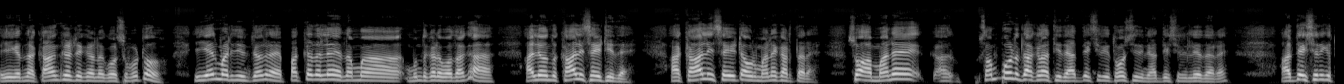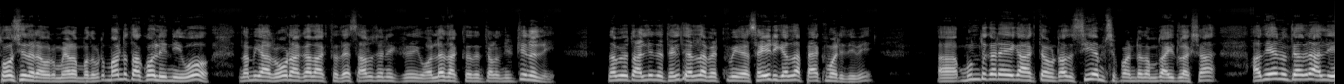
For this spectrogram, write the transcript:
ಈಗ ಇದನ್ನ ಕಾಂಕ್ರೀಟೀಕರಣಗೊಳಿಸ್ಬಿಟ್ಟು, ಈಗ ಏನು ಮಾಡಿದ್ದೀವಿ ಅಂತ ಹೇಳಿದ್ರೆ ಪಕ್ಕದಲ್ಲೇ ನಮ್ಮ ಮುಂದ್ಗಡೆ ಹೋದಾಗ ಅಲ್ಲಿ ಒಂದು ಖಾಲಿ ಸೈಟ್ ಇದೆ. ಆ ಖಾಲಿ ಸೈಟ್ ಅವ್ರು ಮನೆ ಕಟ್ತಾರೆ. ಸೊ ಆ ಮನೆ ಸಂಪೂರ್ಣ ಸಂಪೂರ್ಣ ದಾಖಲಾತಿದೆ. ಅಧ್ಯಕ್ಷರಿಗೆ ತೋರಿಸಿದ್ದೀನಿ ಅಧ್ಯಕ್ಷರು ಇಲ್ಲಿದ್ದಾರೆ ಅಧ್ಯಕ್ಷರಿಗೆ ತೋರಿಸಿದ್ದಾರೆ ಅವರು ಮೇಡಮ್ ಬಂದ್ಬಿಟ್ಟು. ಮಣ್ಣು ತಗೊಳ್ಳಿ ನೀವು. ನಮಗೆ ಆ ರೋಡ್ ಅಗಲಾಗ್ತದೆ. ಸಾರ್ವಜನಿಕರಿಗೆ ಒಳ್ಳೇದಾಗ್ತದೆ ಅಂತ ನಿಟ್ಟಿನಲ್ಲಿ. ನಾವು ಇವತ್ತು ಅಲ್ಲಿಂದ ತೆಗೆದು ಎಲ್ಲ ವೆಟ್ ಸೈಡಿಗೆಲ್ಲ ಪ್ಯಾಕ್ ಮಾಡಿದ್ದೀವಿ. ಮುಂದ್ಗಡೆ ಈಗ ಆಗ್ತಾ ಉಂಟು. ಅದು ಸಿ ಎಂ ಸಿ ಫಂಡ್ ನಮ್ಮದು ಐದು ಲಕ್ಷ. ಅದೇನು ಅಂತ ಹೇಳಿದ್ರೆ ಅಲ್ಲಿ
